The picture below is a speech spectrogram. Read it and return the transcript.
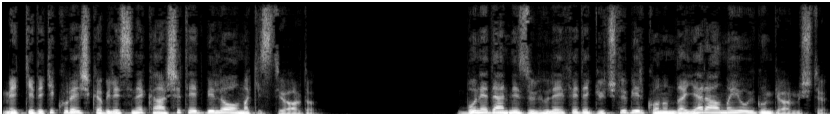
Mekke'deki Kureyş kabilesine karşı tedbirli olmak istiyordu. Bu nedenle Zülhüleyfe'de güçlü bir konumda yer almayı uygun görmüştü.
